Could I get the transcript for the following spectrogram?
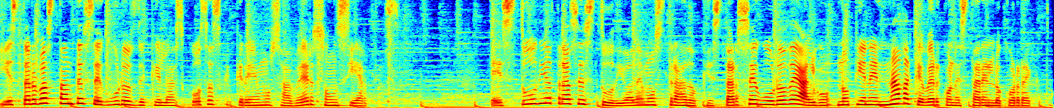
y estar bastante seguros de que las cosas que creemos saber son ciertas. Estudio tras estudio ha demostrado que estar seguro de algo no tiene nada que ver con estar en lo correcto.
